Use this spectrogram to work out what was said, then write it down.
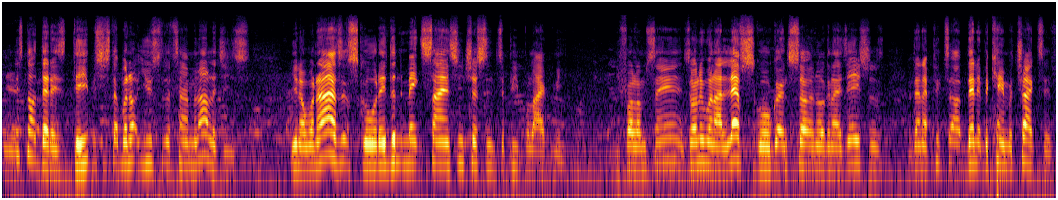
it's not that it's deep. It's just that we're not used to the terminologies. You know, when I was at school, they didn't make science interesting to people like me. You follow what I'm saying? It's only when I left school, got in certain organizations, and then I picked it up. Then it became attractive.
